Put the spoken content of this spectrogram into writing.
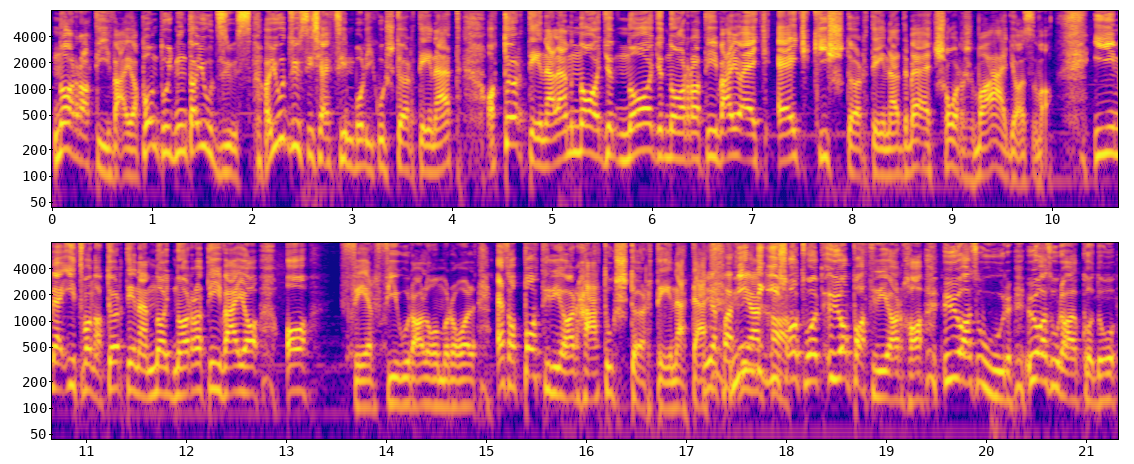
narratívája, pont úgy, mint a Judzüsz. A Judzüsz is egy szimbolikus történet. A történelem nagy, nagy narratívája egy, egy kis történetbe, egy sorsba ágyazva. Íme itt van a történelem nagy narratívája a férfi uralomról. Ez a patriarhátus története. A patriarcha. Mindig is ott volt ő a patriarcha, ő az úr, ő az uralkodó.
